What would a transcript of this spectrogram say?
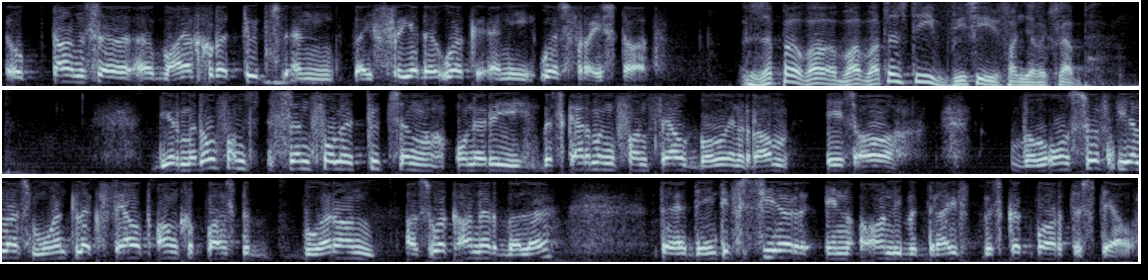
op tans 'n baie groot toets in by Vrede ook in die Oos-Vrystaat. Zippo, wat wat is die visie van julle klub? Deur middel van sinvolle toetsing onder die beskerming van veldbul en ram SA wil ons soveel as moontlik veld aangepaste booraan as ook ander bulle te identifiseer en aan die bedryf beskikbaar te stel.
